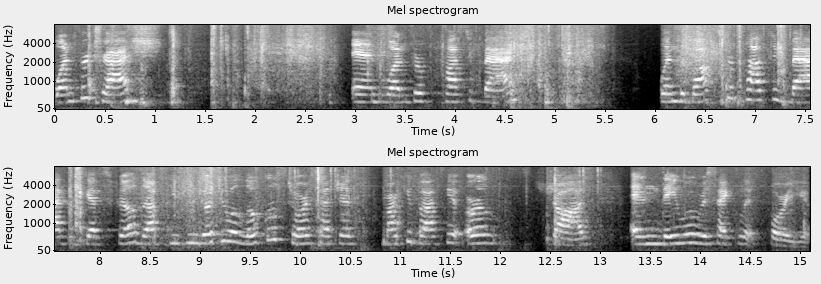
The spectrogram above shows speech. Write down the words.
one for trash and one for plastic bags. When the box for plastic bags gets filled up, you can go to a local store such as Market Basket or Shaw's and they will recycle it for you.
